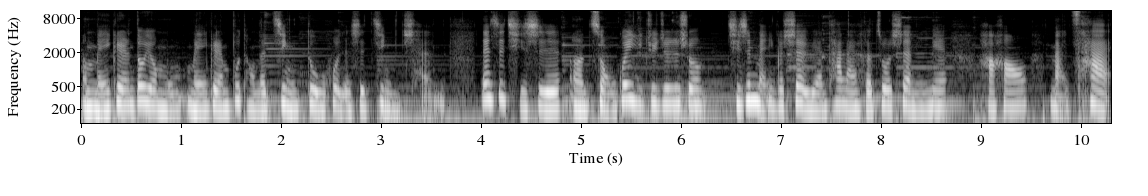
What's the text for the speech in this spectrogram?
呃，每一个人都有每一个人不同的进度或者是进程。但是其实，呃，总归一句就是说，其实每一个社员他来合作社里面好好买菜。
